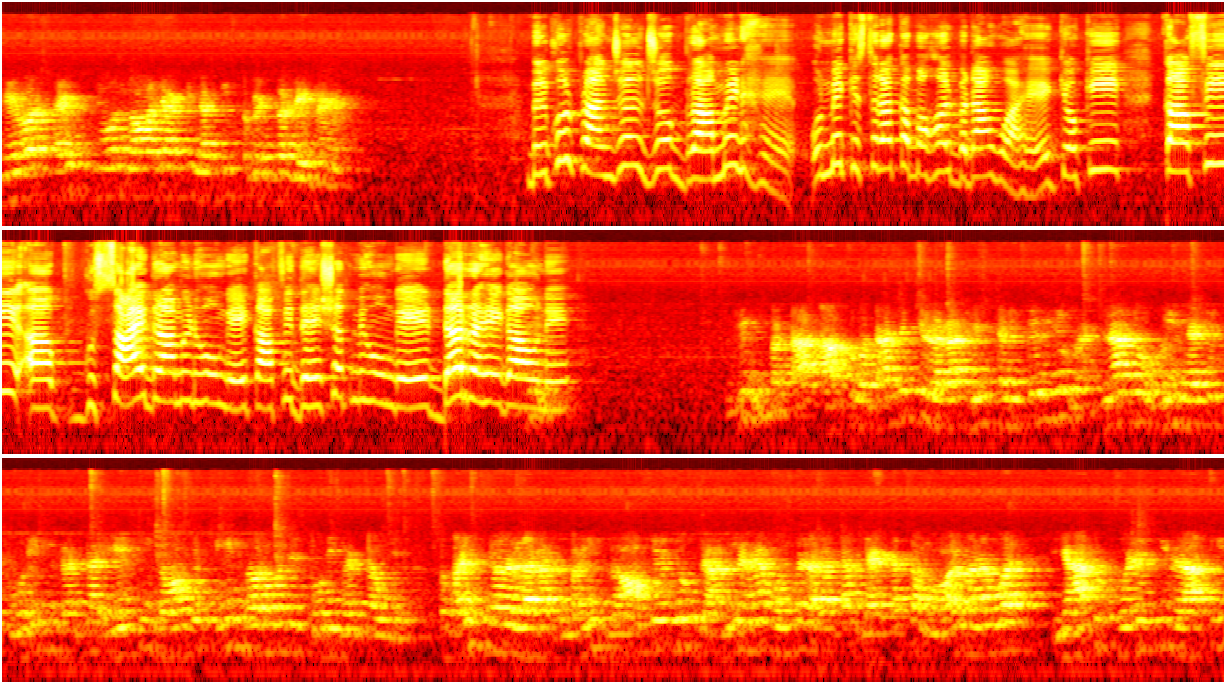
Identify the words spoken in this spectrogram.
जेवर सहित जो नौ हज़ार की नकदी समेट कर ले गए हैं। बिल्कुल प्रांजल जो ग्रामीण हैं उनमें किस तरह का माहौल बना हुआ है? क्योंकि काफ़ी गुस्साए ग्रामीण होंगे काफ़ी दहशत में होंगे डर रहेगा उन्हें। जी बता आपको बता दें इस तरीके की घटना जो हुई है, जो चोरी की घटना, एक ही गाँव के तीन घरों में चोरी घटना हुई तो भाई वही गाँव के जो ग्रामीण है, उनमें लगातार दहशत का माहौल बना हुआ है। यहाँ पे पुलिस की रात रात्रि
